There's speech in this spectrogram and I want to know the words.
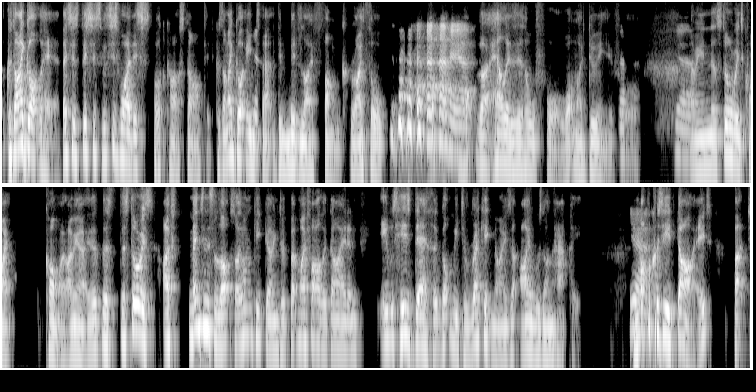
because uh, I got there. This is this is this is why this podcast started because I got into yeah. that the midlife funk where I thought, yeah. what the hell is this all for? What am I doing it for? Yeah. I mean, the story is quite common. I mean, the, the stories I've mentioned this a lot, so I won't keep going to it. But my father died, and it was his death that got me to recognize that I was unhappy yeah. not because he died, but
